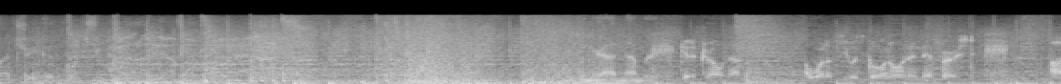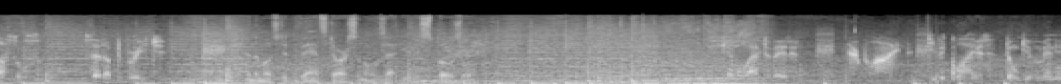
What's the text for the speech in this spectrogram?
my trigger, but you better never pull it. When you're outnumbered, Get a drone up. I want to see what's going on in there first. Hostiles. Set up to breach. and the most advanced arsenal is at your disposal. Camo activated. They're blind. Keep it quiet. Don't give them any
